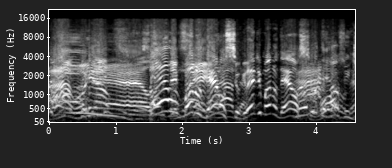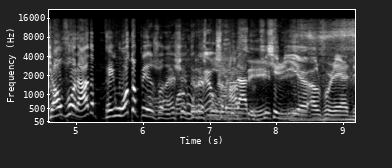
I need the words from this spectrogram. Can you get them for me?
Ah, É, o Delcio. Mano Delcio, grande Mano Delcio. Delcio, e de Alvorada tem um outro peso, né? cheio de responsabilidade. Ah, sim. Que seria Alvorada?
